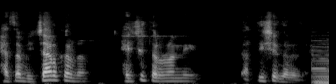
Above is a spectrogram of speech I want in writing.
ह्याचा विचार करणं ह्याची तरुणांनी अतिशय गरज आहे.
